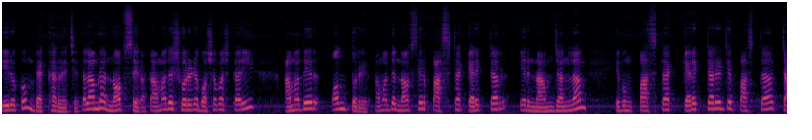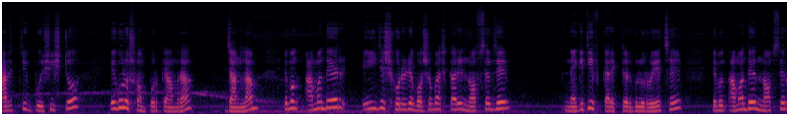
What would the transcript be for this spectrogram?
এরকম ব্যাখ্যা রয়েছে। তাহলে আমরা নফসের, অর্থাৎ আমাদের শরীরে বসবাসকারী, আমাদের অন্তরের, আমাদের নফসের পাঁচটা ক্যারেক্টার এর নাম জানলাম এবং পাঁচটা ক্যারেক্টারের যে পাঁচটা চারিত্রিক বৈশিষ্ট্য, এগুলো সম্পর্কে আমরা জানলাম এবং আমাদের এই যে শরীরে বসবাসকারী নফসের যে নেগেটিভ ক্যারেক্টারগুলো রয়েছে এবং আমাদের নফসের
